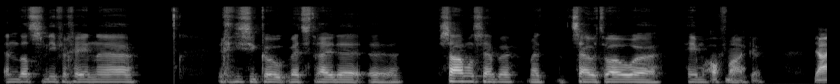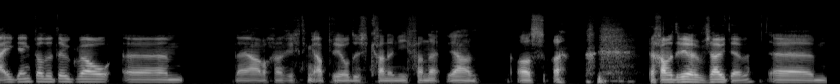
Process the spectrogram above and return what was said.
En dat ze liever geen eh risicowedstrijden s'avonds hebben. Maar het zou het wel eh, helemaal afmaken. afmaken. Ja, ik denk dat het ook wel. ehm, nou ja, we gaan richting april, dus ik ga er niet van. eh, ja, als. dan gaan we het weer over Zuid hebben. Ehm,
